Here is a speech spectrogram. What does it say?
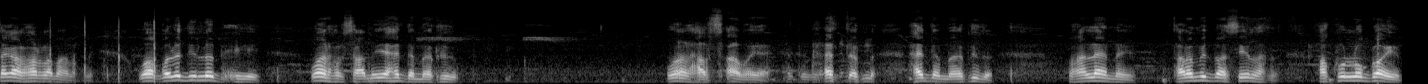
dagaal hor lamaan ahnay waa qoladii loo bixiyey. Waan habsaameeya hadda maarido waan habsaamaya hadda maarido waxaan leenahay talo mid baan siin lahaa. Ha ku lugoyn.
